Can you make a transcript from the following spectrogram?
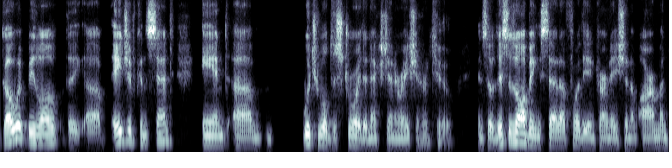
go below the uh, age of consent, and um, which will destroy the next generation or two. And so this is all being set up for the incarnation of Ahriman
